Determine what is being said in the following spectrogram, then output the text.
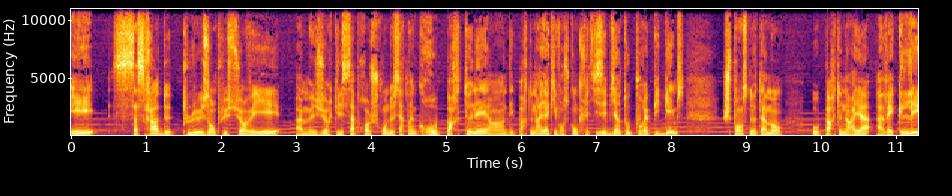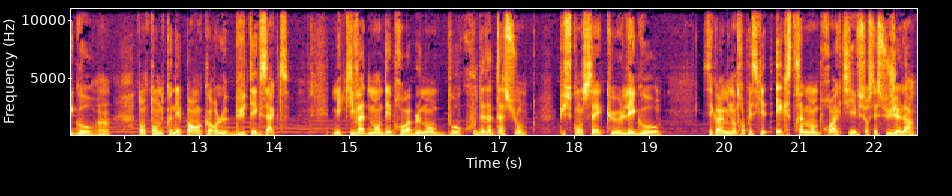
et ça sera de plus en plus surveillé à mesure qu'ils s'approcheront de certains gros partenaires, hein, des partenariats qui vont se concrétiser bientôt pour Epic Games. Je pense notamment au partenariat avec Lego, hein, dont on ne connaît pas encore le but exact, mais qui va demander probablement beaucoup d'adaptations, puisqu'on sait que Lego, c'est quand même une entreprise qui est extrêmement proactive sur ces sujets-là,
